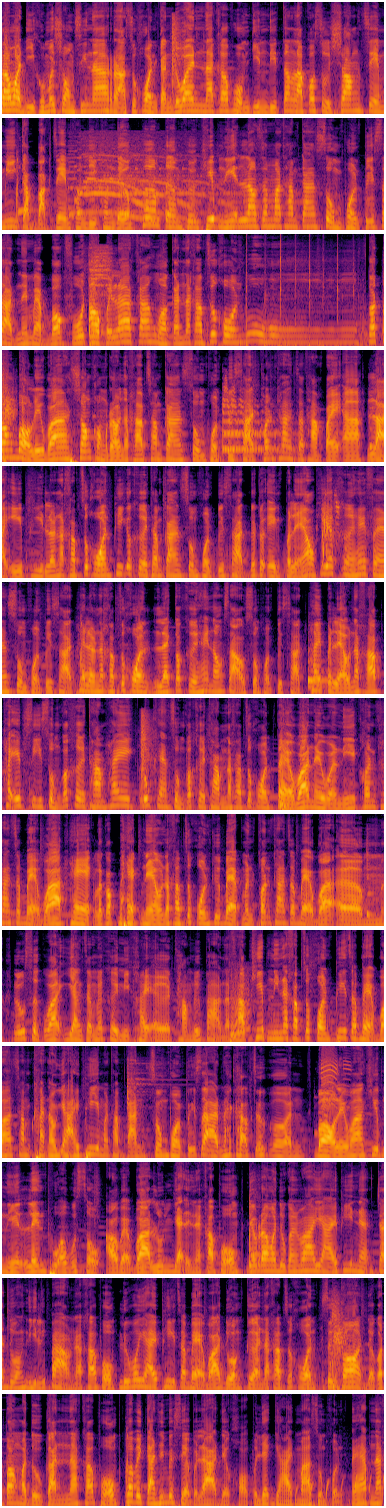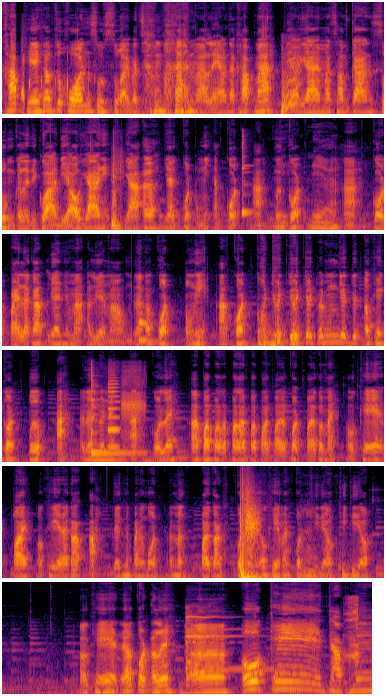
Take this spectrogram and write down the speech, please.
สวัสดีคุณผู้ชมที่น่ารักทุกคนกันด้วยนะครับผมยินดีต้อนรับเข้าสู่ช่องเจมี่กับบักเจมคนดีคนเดิม เพิ่มเติมคือคลิปนี้เราจะมาทำการสุ่มผลปีศาจในแมปบล็อกฟูดเอาไปล่าค่าหัวกันนะครับทุกคนวู้ฮู ก็ต้องบอกเลยว่าช่องของเรานะครับทำการสุ่มผลปีศาจค่อนข้างจะทำไปอะหลาย EP แล้วนะครับทุกคนพี่ก็เคยทำการสุ่มผลปีศาจด้วยตัวเองไปแล้ว พี่ก็เคยให้แฟนสุ่มผลปีศาจให้แล้วนะครับทุกคนและก็เคยให้น้องสาวสุ่มผลปีศาจให้ไปแล้วนะครับให้ FC สุ่มก็เคยทำให้ลูกแคนสุ่มก็เคยทำนะครับทุกคนแต่ว่าในวันนี้ค่อนข้างจะแบบว่าแหกแล้วก็แบกแนวนะครับทุกคนคือแบบมันค่อนข้างจะแบบว่าเอ่มรู้สึกว่ายังจะไม่เคยมีใครเออทำหรือเปล่านะครับคลิปนี้นะครับทุกคนพี่จะแบบว่าทำการเอายายพมาทำการสุ่มผลปีศาจนะครับทุกคนบอกเลยว่าคลิปนี้เล่นผู้อาวุโสเอาแบบว่ารุ่นใหญ่เลยนะครับผมเดี๋ยวเรามาดูกันว่ายายพี่เนี่ยจะดวงดีหรือเปล่านะครับผมหรือว่ายายพี่จะแบบว่าดวงเกินนะครับทุกคน ซึ่งก็เดี๋ยวก็ต้องมาดูกันนะครับผมเพื่อเป็นการที่ไม่เสียเวลาเดี๋ยวขอไปเรียกยายมาสุ่มผลแป๊บนะครับโอเคครับทุกคนสุดสวยประจำบ้านมาแล้วนะครับมาเดี๋ยวยายมาทำการสุ่มกันเลยดีกว่าเดี๋ยวยายนี่ยายเออยายกดตรงนี้อะกดอะมือกดเนี่ยอะกดไปแล้วก็เลื่อนขึ้นมาอะเลื่อนเมาส์แล้วก็กดตรงนี้อะกดกดหยุดหยุดหยุดไปมึงหยุดหยุดโอเคกดปุ๊บอะอันนั้นอันนั้นอะกดเลยอะปล่อยปล่อยปล่อยปล่อยปล่อยปล่อยแล้วกดปล่อยแล้วกดไหมโอเคปล่อยโอเคแล้วก็อะเลื่อนขึ้นไปข้างบนอันนึงปล่อยก่อนกดตรงนี้โอเคไหมกดทีเดียวคลิกทีเดียวโอเค แล้วกดเอาเลย เออโอเค จับมือ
